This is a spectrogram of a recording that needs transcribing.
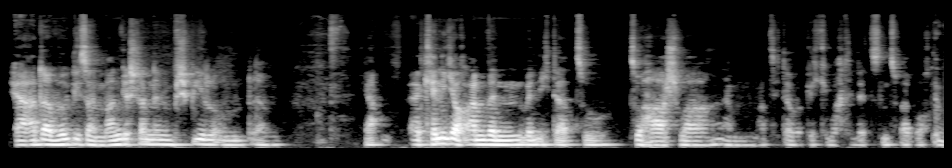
er hat da wirklich seinen Mann gestanden im Spiel und ähm, ja, erkenne ich auch an, wenn, wenn ich da zu, harsh war. Ähm, hat sich da wirklich gemacht die letzten zwei Wochen.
